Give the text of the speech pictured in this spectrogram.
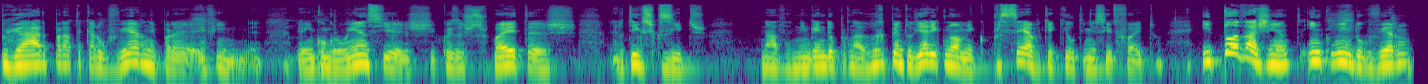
pegar para atacar o governo e para, enfim, eh, incongruências, coisas suspeitas, artigos esquisitos. Nada, ninguém deu por nada. De repente, o Diário Económico percebe que aquilo tinha sido feito e toda a gente, incluindo o governo,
